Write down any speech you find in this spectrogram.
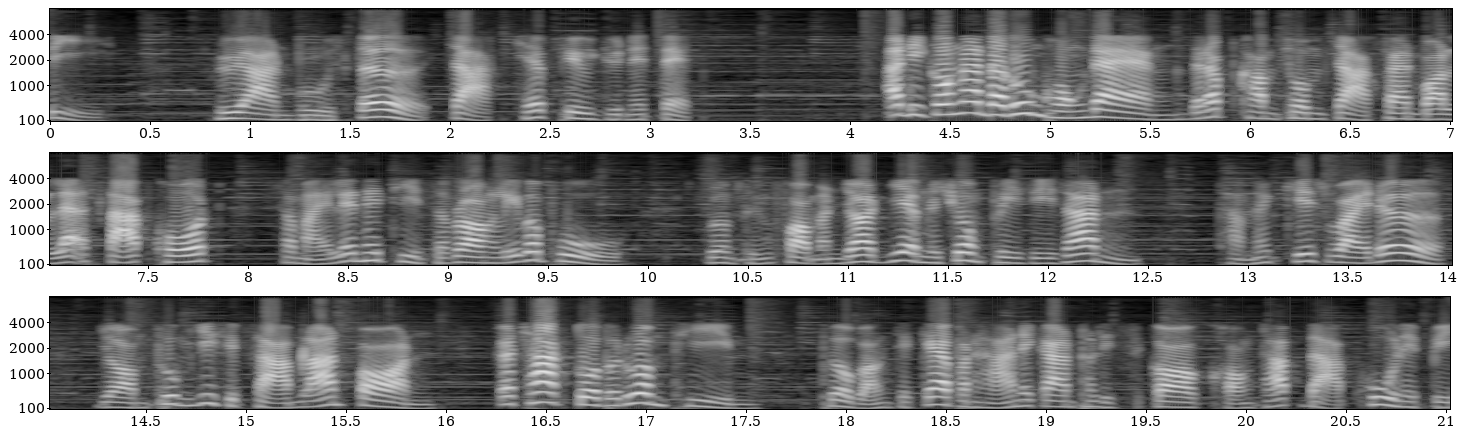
4. ริอานบรูสเตอร์จากเชฟฟิลด์ยูไนเต็ดอดีตกองหน้าดาวรุ่งของแดง ได้รับคำชมจากแฟนบอลและสตาฟโค้ชสมัยเล่นให้ทีมสำรองลิเวอร์พูลรวมถึงฟอร์มอันยอดเยี่ยมในช่วงพรีซีซั่นทำให้คิสไวเดอร์ยอมทุ่ม 23 ล้านปอนด์กระชากตัวไปร่วมทีม เพื่อหวังจะแก้ปัญหาในการผลิตสกอร์ของทัพดาบคู่ในปี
